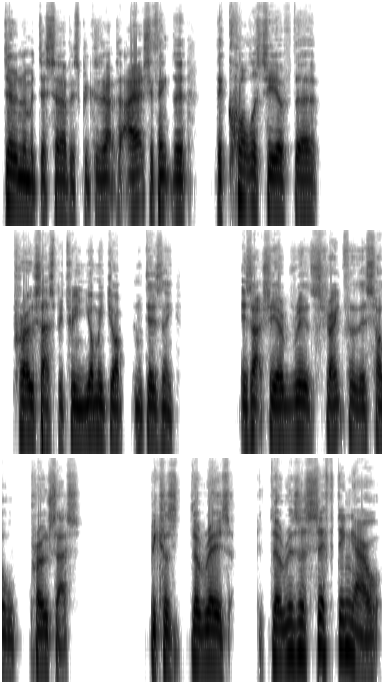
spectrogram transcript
doing them a disservice because I I actually think the, the quality of the process between Yummy Job and Disney is actually a real strength of this whole process because there is, there is a sifting out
